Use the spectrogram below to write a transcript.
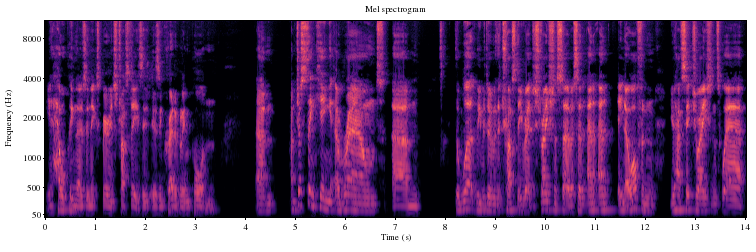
you know, helping those inexperienced trustees is, is incredibly important. Um, I'm just thinking around um, the work we were doing with the trustee registration service, and, and, and you know, often you have situations where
